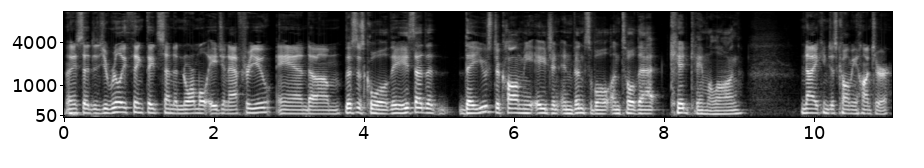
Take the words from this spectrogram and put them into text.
Then he said, "Did you really think they'd send a normal agent after you?" And um, this is cool. He said that they used to call me Agent Invincible until that kid came along. now you can just call me Hunter.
